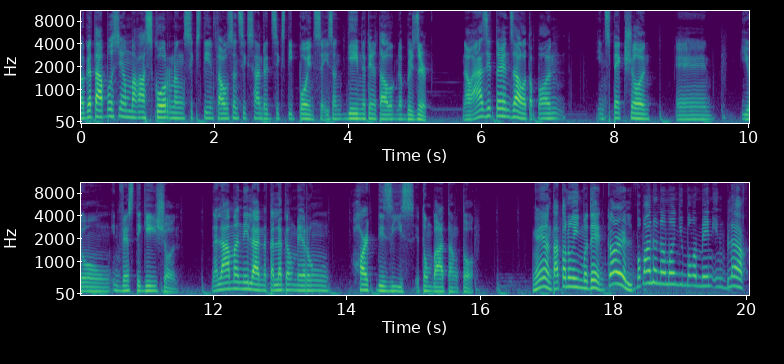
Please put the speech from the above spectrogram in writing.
pagkatapos niyang makascore ng 16,660 points sa isang game na tinatawag na Berserk. Now, as it turns out, upon inspection and yung investigation, nalaman nila na talagang merong heart disease itong batang to. Ngayon, tatanungin mo din, Carl, paano naman yung mga men in black?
